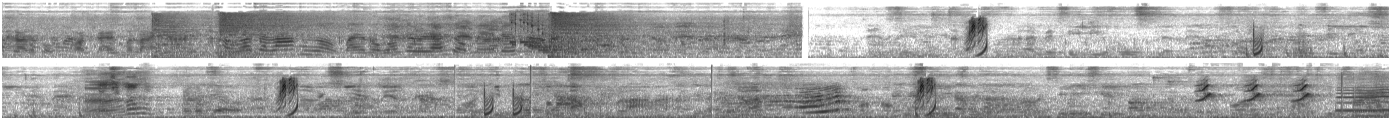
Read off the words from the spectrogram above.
นะครับถ้าผมถอดแมสเมื่อไหร่นะเขาก็จะลากมือออกไปบอกว่ากรุณาสวมแมสด้วยค่ะอันนั้นเป็นซีรีส์คู่คู่เรื่องแรกส่วนเราเป็นซีรีส์ขี้เรื่องแรก ของเราเป็นซีรีส์ขี้เพราะว่าเรากินไม่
